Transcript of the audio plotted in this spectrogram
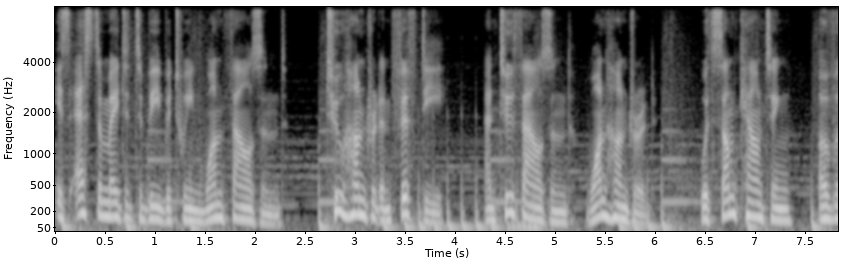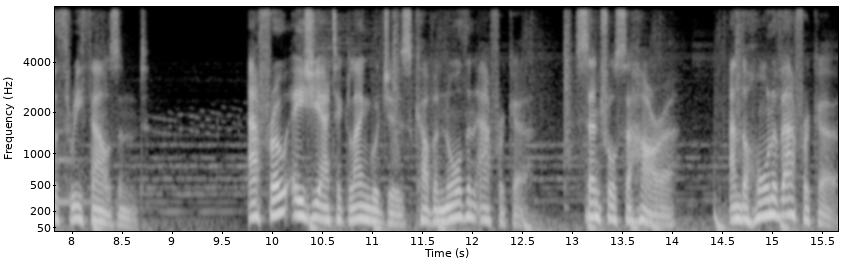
is estimated to be between 1,250 and 2,100, with some counting over 3,000. Afro-Asiatic languages cover Northern Africa, Central Sahara, and the Horn of Africa.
